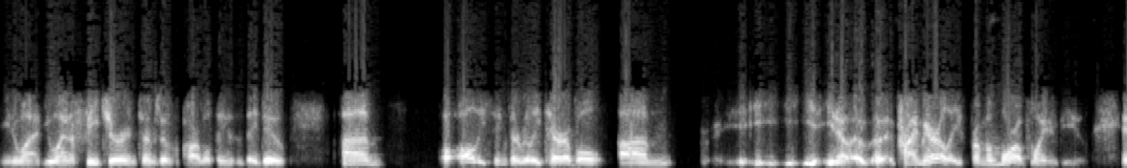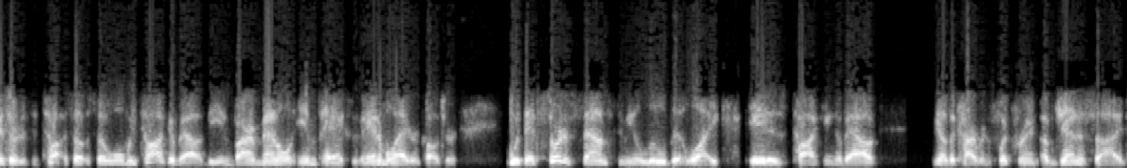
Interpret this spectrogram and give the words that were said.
you want you want to feature in terms of horrible things that they do. Um, all these things are really terrible. Um, you, you know, primarily from a moral point of view. And sort of to talk, so so when we talk about the environmental impacts of animal agriculture, what that sort of sounds to me a little bit like is talking about you know the carbon footprint of genocide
